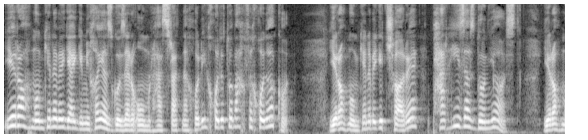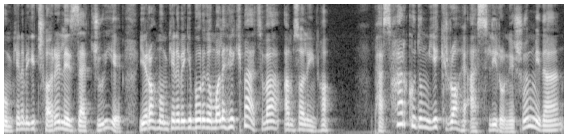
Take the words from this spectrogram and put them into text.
یه راه ممکنه بگه اگه می‌خوای از گذر عمر حسرت نخوری خودتو وقف خدا کن. یه راه ممکنه بگه چاره پرهیز از دنیاست. یه راه ممکنه بگه چاره لذت جوییه یه راه ممکنه بگه برو دنبال حکمت و امثال اینها. پس هر کدوم یک راه اصلی رو نشون میدن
